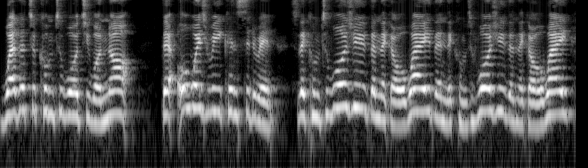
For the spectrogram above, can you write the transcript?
whether to come towards you or not. They're always reconsidering. So they come towards you, then they go away, then they come towards you, then they go away,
